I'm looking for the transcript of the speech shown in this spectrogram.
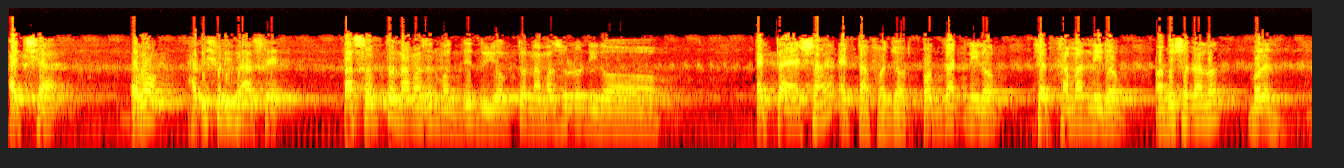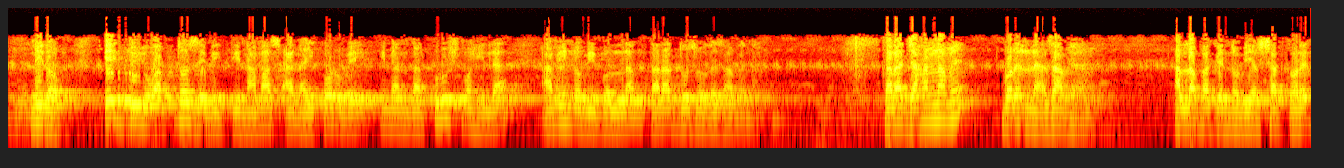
আচ্ছা এবং হাদিস শরীফে আছে পাঁচ অক্ত নামাজের মধ্যে দুই অক্ত নামাজ হলো নীরব। একটা এশা, একটা ফজর। পদঘাট নীরব খেত খামার নীরব, অফিস আদালত বলেন নীরব। এই দুই ওয়াক্ত যে ব্যক্তি নামাজ আদায় করবে, ইমানদার পুরুষ মহিলা, আমি নবী বললাম, তারা দুযোগে যাবে না। তারা জাহান নামে বলেন না, যাবে না। আল্লাহ নবী আসাদ করেন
